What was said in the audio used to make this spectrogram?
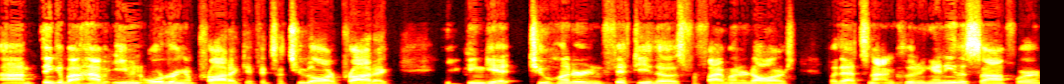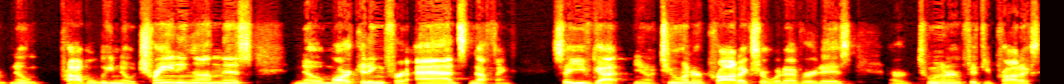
Um, think about how even ordering a product, if it's a $2 product, you can get 250 of those for $500 but that's not including any of the software. No, probably no training on this, no marketing for ads, nothing. So you've got you know 200 products or whatever it is, or 250 products,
